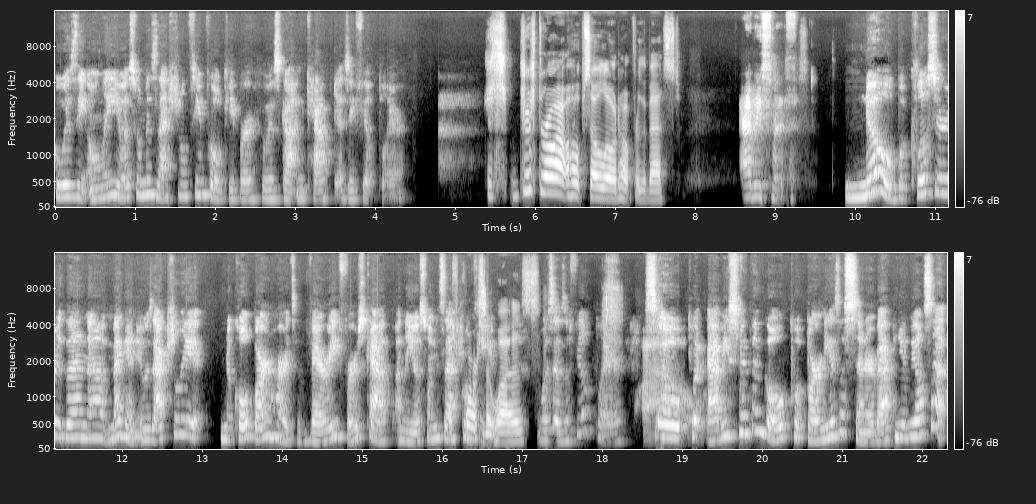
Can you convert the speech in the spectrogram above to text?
Who is the only U.S. Women's National Team goalkeeper who has gotten capped as a field player? Just just throw out Hope Solo and hope for the best. Abby Smith. No, but closer than uh, Megan. It was actually Nicole Barnhart's very first cap on the U.S. Women's National Team. Of National course Team it was. was as a field player. So put Abby Smith in goal, put Barney as a center back, and you'll be all set.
